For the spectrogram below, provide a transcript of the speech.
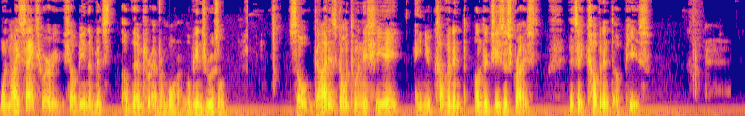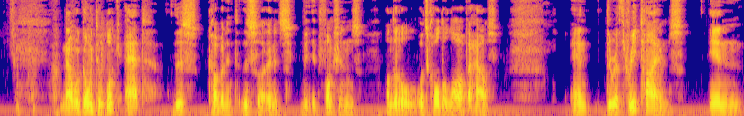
when my sanctuary shall be in the midst of them forevermore, will be in Jerusalem. So God is going to initiate a new covenant under Jesus Christ. It's a covenant of peace. Now we're going to look at this covenant, this, uh, and it's the, it functions under the, what's called the law of the house. And there are three times in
